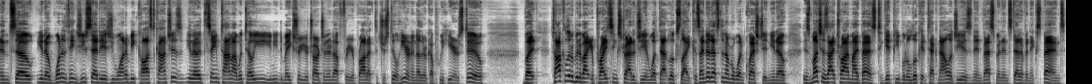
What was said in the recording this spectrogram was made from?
And so, you know, one of the things you said is you want to be cost conscious. You know, at the same time, I would tell you you need to make sure you're charging enough for your product that you're still here in another couple of years too. But talk a little bit about your pricing strategy and what that looks like because I know that's the number one question. You know, as much as I try my best to get people to look at technology as an investment instead of an expense,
